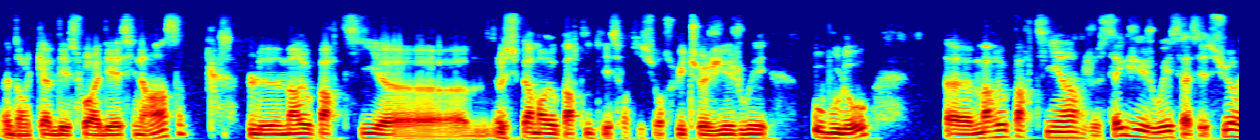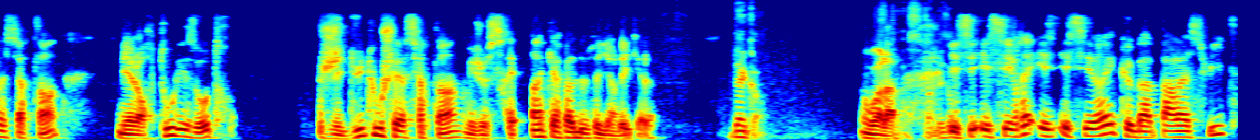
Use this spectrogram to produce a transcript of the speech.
dans le cadre des soirées DS in Reims. Le Mario Party, euh, le Super Mario Party qui est sorti sur Switch, j'y ai joué au boulot. Euh, Mario Party 1, je sais que j'y ai joué, ça c'est sûr et certain. Mais alors tous les autres, j'ai dû toucher à certains, mais je serais incapable de te dire lesquels. D'accord. Voilà. Et c'est vrai, et c'est vrai que bah, par la suite,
